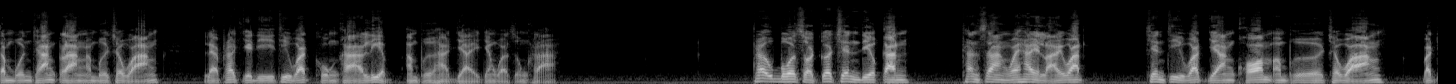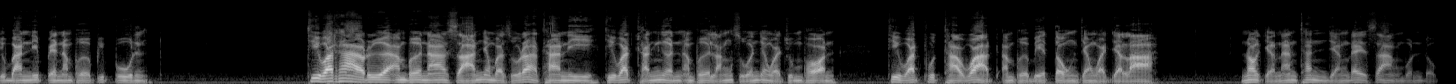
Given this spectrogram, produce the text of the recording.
ตำบลช้างกลางอำเภอฉวาง และพระเจดีย์ที่วัดคงคาเลียบอำเภอหาดใหญ่จังหวัดสงขลาพระอุโบสถก็เช่นเดียวกัน ท่านสร้างไว้ให้หลายวัด เช่นที่วัดยางค้อมอำเภอฉวาง ปัจจุบันนี้เป็นอำเภอพิปูน ที่วัดท่าเรืออำเภอนาสารจังหวัดสุราษฎร์ธานี ที่วัดขันเงินอำเภอหลังสวนจังหวัดชุมพร ที่วัดพุทธาวาสอำเภอเบตง จังหวัดยะลา นอกจากนั้นท่านยังได้สร้างบนดบ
